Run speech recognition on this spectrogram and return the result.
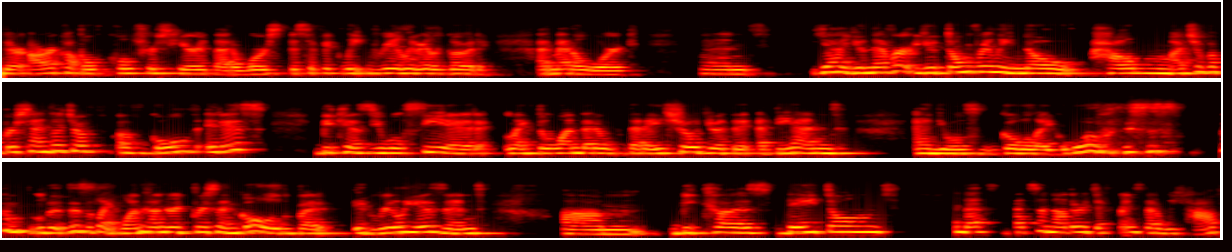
there are a couple of cultures here that were specifically really really good at metal work, and yeah, you never you don't really know how much of a percentage of, of gold it is because you will see it like the one that that I showed you at the at the end, and you will go like, whoa, this is this is like 100% gold, but it really isn't um, because they don't and that's that's another difference that we have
